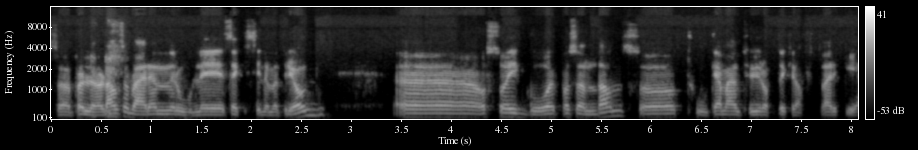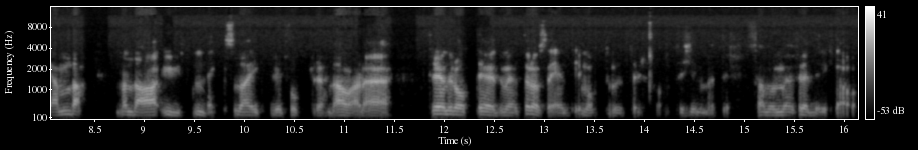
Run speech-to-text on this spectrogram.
Så på lørdag så ble det en rolig seks kilometer jogg. Uh, og så i går på søndagen så tok jeg meg en tur opp til kraftverket igjen, da. Men da uten dekk, så da gikk det litt fortere. Da var det 380 høydemeter og så 1 time 8 minutter. 8 kilometer, sammen med Fredrik da òg.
